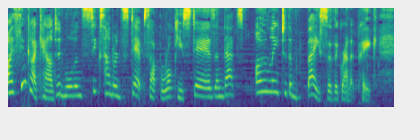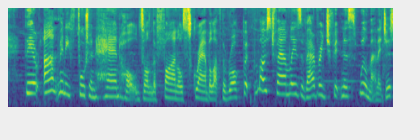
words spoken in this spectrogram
I think I counted more than 600 steps up rocky stairs, and that's only to the base of the granite peak. There aren't many foot and handholds on the final scramble up the rock, but most families of average fitness will manage it.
